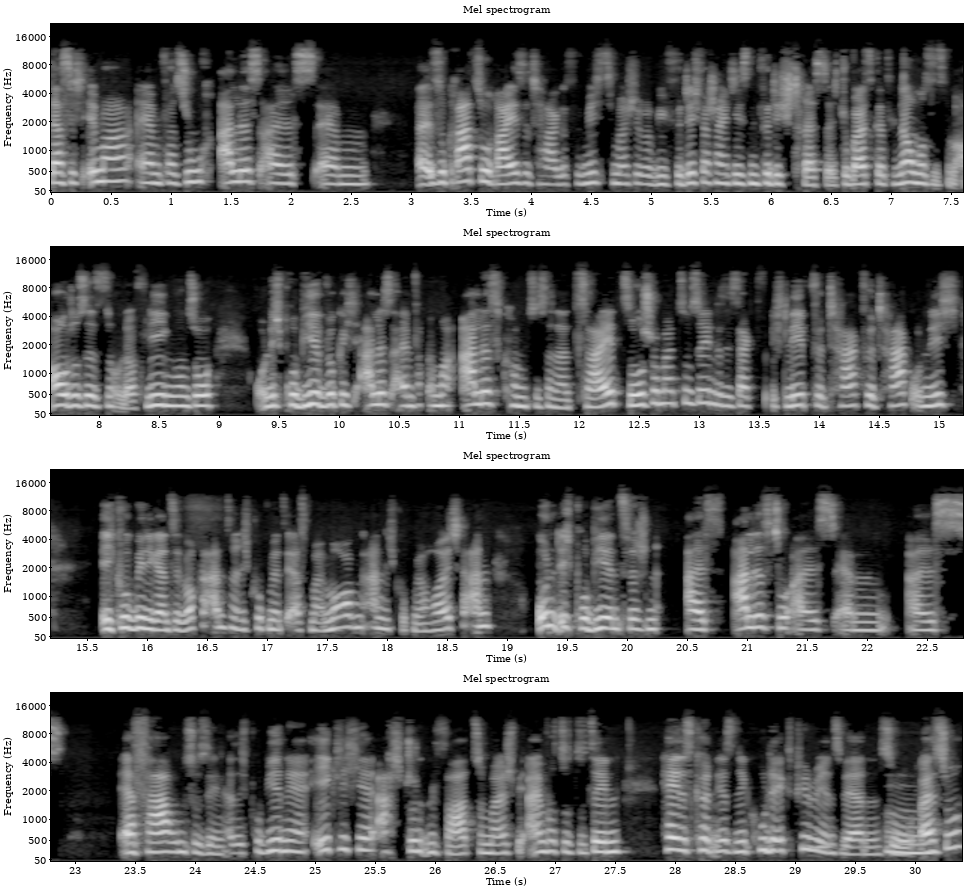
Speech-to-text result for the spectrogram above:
dass ich immer ähm, versuche, alles als ähm, also gerade so Reisetage für mich zum Beispiel oder wie für dich wahrscheinlich, die sind für dich stressig. Du weißt ganz genau, musst jetzt im Auto sitzen oder fliegen und so. Und ich probiere wirklich alles einfach immer, alles kommt zu seiner Zeit, so schon mal zu sehen, dass ich sage, ich lebe für Tag für Tag und nicht, ich gucke mir die ganze Woche an, sondern ich gucke mir jetzt erstmal morgen an, ich gucke mir heute an und ich probiere inzwischen als alles so als, ähm, als Erfahrung zu sehen. Also ich probiere eine eklige acht Stunden Fahrt zum Beispiel einfach so zu sehen, hey, das könnte jetzt eine coole Experience werden, so, Mhm. weißt du?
